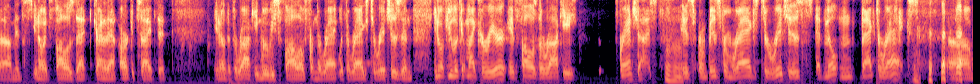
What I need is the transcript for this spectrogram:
um, it's you know it follows that kind of that archetype that you know that the Rocky movies follow from the rag with the rags to riches. And you know if you look at my career, it follows the Rocky franchise. Mm-hmm. It's from it's from rags to riches at Milton, back to rags. um,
